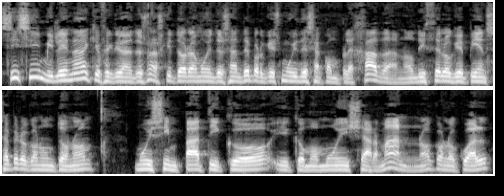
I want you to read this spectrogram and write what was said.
Sí, sí, Milena, que efectivamente es una escritora muy interesante porque es muy desacomplejada, ¿no? Dice lo que piensa, pero con un tono muy simpático y como muy charmant, ¿no? Con lo cual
